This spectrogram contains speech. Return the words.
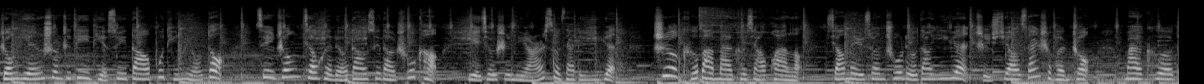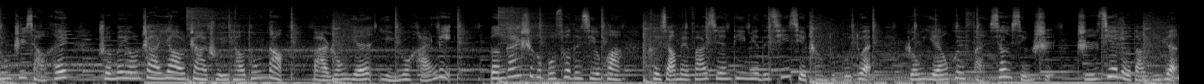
熔岩顺着地铁隧道不停流动，最终将会流到隧道出口，也就是女儿所在的医院。这可把麦克吓坏了。小美算出流到医院只需要三十分钟。麦克通知小黑，准备用炸药炸出一条通道，把熔岩引入海里。本该是个不错的计划，可小美发现地面的倾斜程度不对，熔岩会反向行驶，直接流到医院，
